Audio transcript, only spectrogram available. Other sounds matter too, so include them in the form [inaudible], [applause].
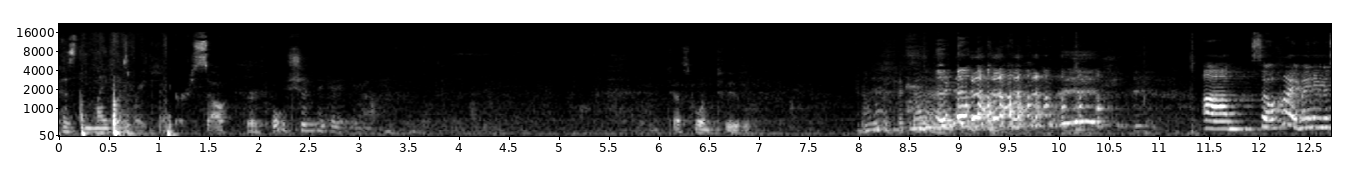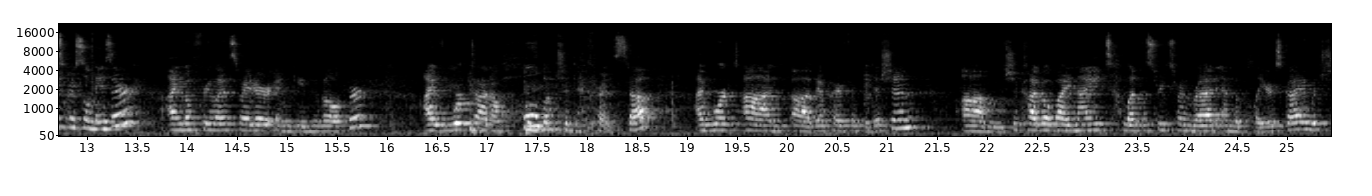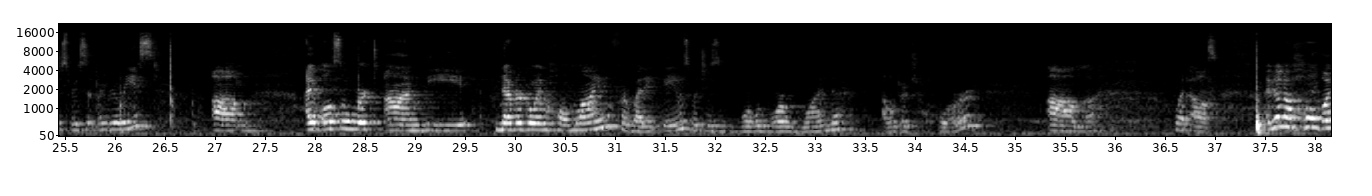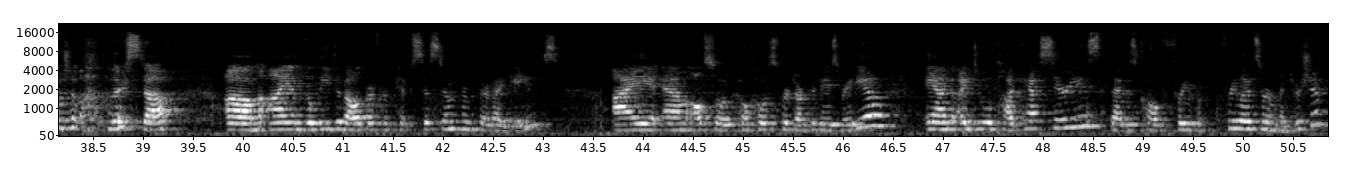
because the mic is right here. So Very cool. I shouldn't pick anything out. Test one, two. Oh, check that out. [laughs] Um, so, hi, my name is Crystal Mazur. I'm a freelance writer and game developer. I've worked on a whole bunch of different stuff. I've worked on uh, Vampire 5th Edition, um, Chicago by Night, Let the Streets Run Red, and The Player's Guide, which just recently released. Um, I've also worked on the Never Going Home line for Wedding Games, which is World War I Eldritch Horror. Um, what else? I've done a whole bunch of [laughs] other stuff. Um, I am the lead developer for Pip System from Third Eye Games. I am also a co-host for Darker Days Radio, and I do a podcast series that is called Free, Freelancer Mentorship,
